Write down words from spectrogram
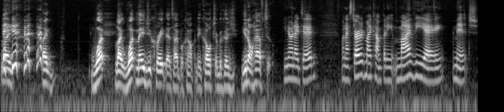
Like, like what, like what made you create that type of company culture? Because you, you don't have to. You know what I did? When I started my company, my VA, Mitch,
